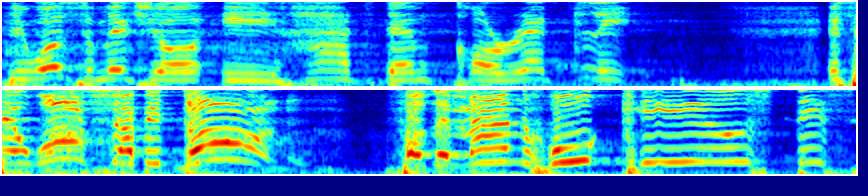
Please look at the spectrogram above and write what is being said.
He wants to make sure he had them correctly. He said, What shall be done for the man who kills this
